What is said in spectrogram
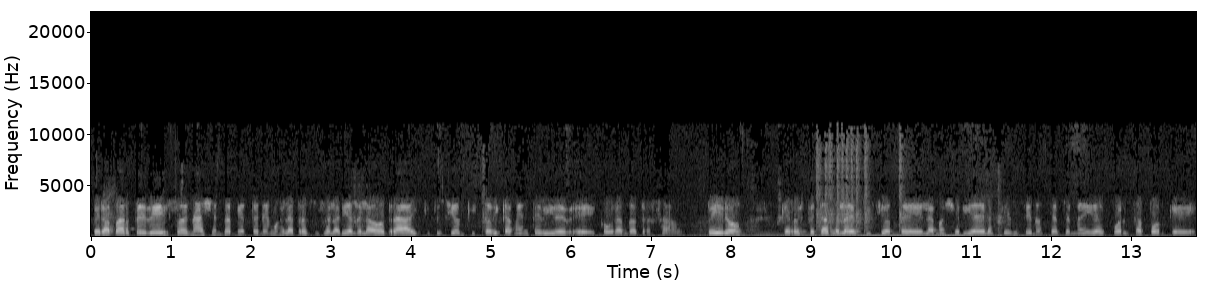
Pero aparte de eso, en Allen también tenemos el atraso salarial de la otra institución que históricamente vive eh, cobrando atrasado. Pero que respetando la decisión de la mayoría de la gente no se hacen medidas de fuerza porque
